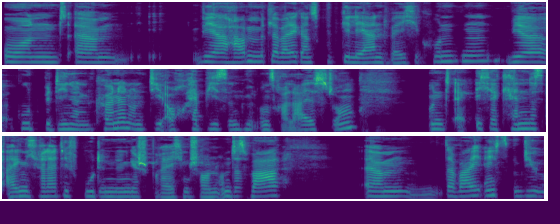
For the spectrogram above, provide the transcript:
und ähm, wir haben mittlerweile ganz gut gelernt, welche Kunden wir gut bedienen können und die auch happy sind mit unserer Leistung. Und ich erkenne das eigentlich relativ gut in den Gesprächen schon. Und das war, ähm, da war ich eigentlich, die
